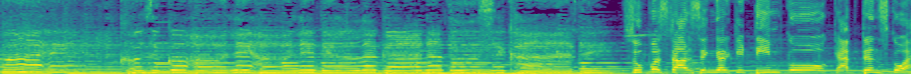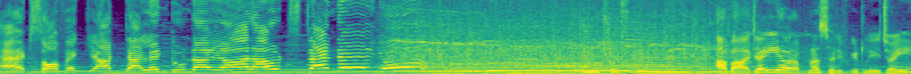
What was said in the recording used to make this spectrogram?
बाहे। खुद को हौले हौले दिल लगाना तू सिखा दे। सुपरस्टार सिंगर की टीम को कैप्टन्स को हैट्स ऑफ़ है। क्या टैलेंट ढूंढा है यार? आउटस्टैंडिंग अब आ जाइए और अपना सर्टिफिकेट ले जाइए। दे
